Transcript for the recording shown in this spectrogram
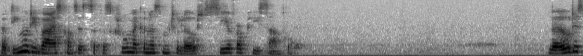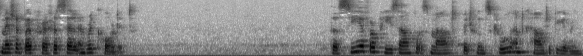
The demo device consists of a screw mechanism to load the CFRP sample. Load is measured by pressure cell and recorded. The CFRP sample is mounted between screw and counter bearing.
